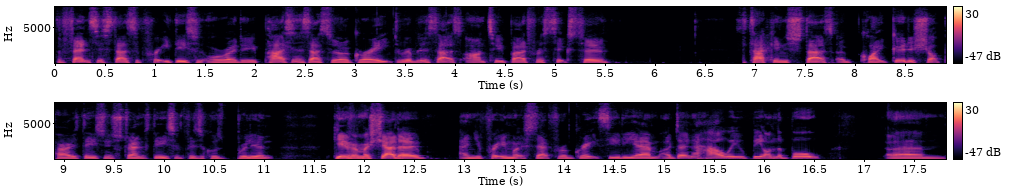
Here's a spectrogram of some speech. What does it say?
Defensive stats are pretty decent already. Passing stats are great. Dribbling stats aren't too bad for a 6-2. His attacking stats are quite good. His shot power is decent. Strength's decent. Physical's brilliant. Give him a shadow, and you're pretty much set for a great CDM. I don't know how he'll be on the ball. Um,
